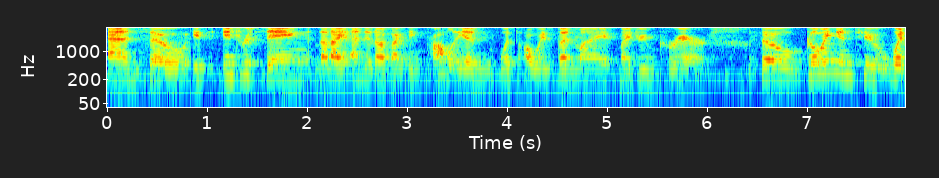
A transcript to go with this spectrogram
And so it's interesting that I ended up, I think, probably in what's always been my, my dream career. So going into what,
